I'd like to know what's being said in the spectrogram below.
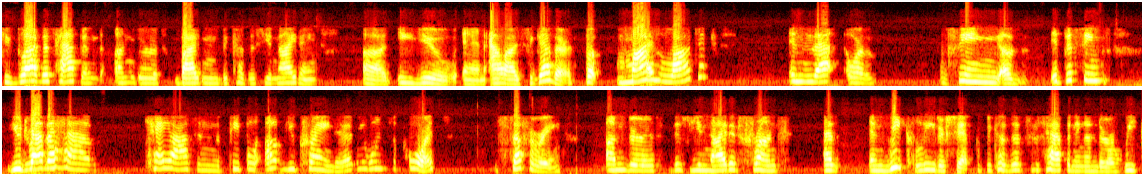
She's glad this happened under Biden because it's uniting uh, EU and allies together. But my logic in that, or seeing, uh, it just seems you'd rather have chaos and the people of Ukraine that everyone supports suffering under this united front as and weak leadership because this is happening under a weak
